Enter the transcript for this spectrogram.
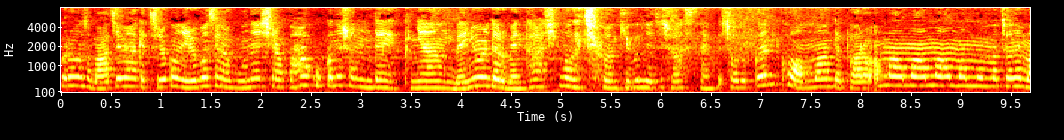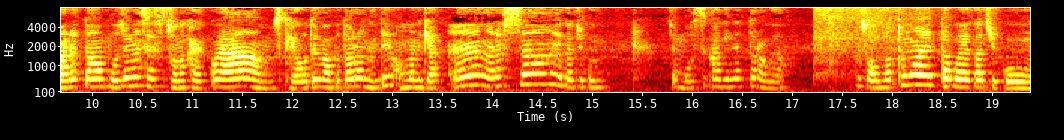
그러고서 마지막에 즐거운 일본 생활 보내시라고 하고 끊으셨는데 그냥 매뉴얼대로 멘트 하신 거겠지만 기분이 아주 좋았어요. 근데 저도 끊고 엄마한테 바로 엄마 엄마 엄마 엄마 엄마, 엄마 전에 말했던 보증회사에서 전화 갈 거야 하면서 개어들가부 떨었는데 엄마는 그냥 응 알았어 해가지고 좀 머쓱하긴 했더라고요. 그래서 엄마 통화했다고 해가지고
